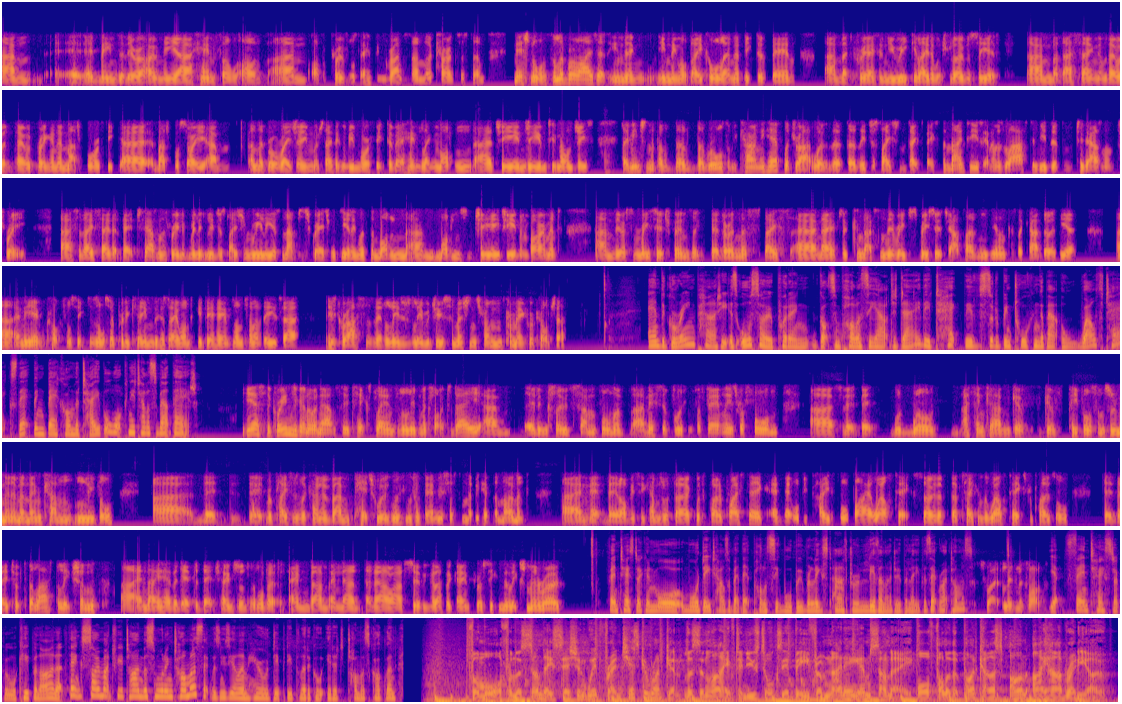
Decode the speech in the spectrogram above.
um, it, it, means that there are only a handful of, um, of approvals that have been granted under the current system. National wants to liberalise it, ending, ending what they call an effective ban. Um, they'd create a new regulator which would oversee it, um, but they're saying that they would they would bring in a much more uh, much more sorry um, a liberal regime, which they think would be more effective at handling modern uh, technologies. They mentioned that the, the, the rules that we currently have, were, dra- the, the legislation dates back to the 90s, and it was last amended in 2003. Uh, so they say that that 2000 really, really, legislation really isn't up to scratch with dealing with the modern um, modern GE GM environment. Um, there are some research firms that, that are in this space, uh, and they have to conduct some of their research outside of New Zealand because they can't do it here. Uh, and the agricultural sector is also pretty keen because they want to get their hands on some of these uh, these grasses that allegedly reduce emissions from, from agriculture. And the Green Party is also putting got some policy out today. They've sort of been talking about a wealth tax, that being back on the table. What can you tell us about that? Yes, the Greens are going to announce their tax plans at 11 o'clock today. Um, it includes some form of uh, massive working for families reform, uh, so that, that would, will, I think, um, give give people some sort of minimum income level uh, that that replaces the kind of um, patchwork working for family system that we have at the moment. Uh, and that, that obviously comes with a, with quite a price tag, and that will be paid for by a wealth tax. So they've, they've taken the wealth tax proposal that they took to the last election, uh, and they have adapted that change a little bit, and um, and now, they're now uh, serving it up again for a second election in a row. Fantastic, and more more details about that policy will be released after eleven, I do believe. Is that right, Thomas? That's right, eleven o'clock. Yep, fantastic. We will keep an eye on it. Thanks so much for your time this morning, Thomas. That was New Zealand Herald Deputy Political Editor Thomas Coughlan. For more from the Sunday session with Francesca Rudkin, listen live to News Talk ZB from 9 a.m. Sunday or follow the podcast on iHeartRadio.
